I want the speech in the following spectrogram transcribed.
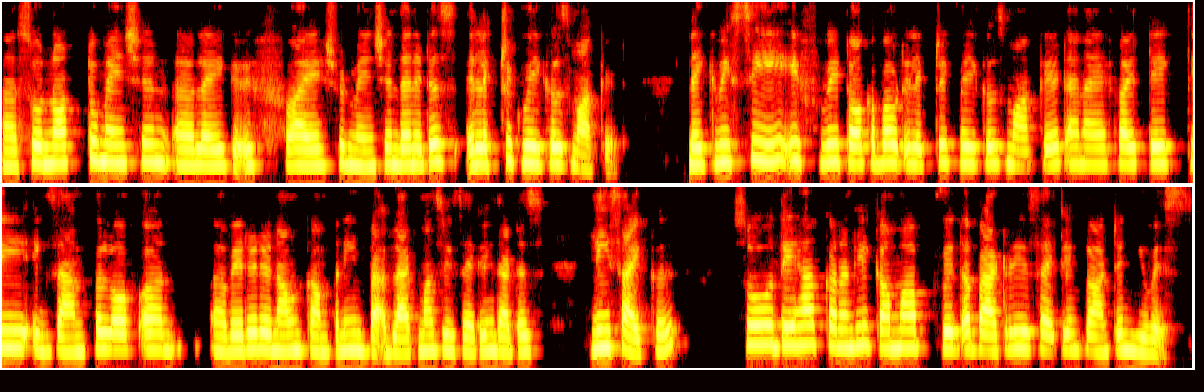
Uh, so not to mention, uh, like if I should mention, then it is electric vehicles market. Like we see, if we talk about electric vehicles market, and if I take the example of a, a very renowned company black mass recycling, that is Li Cycle. So they have currently come up with a battery recycling plant in US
